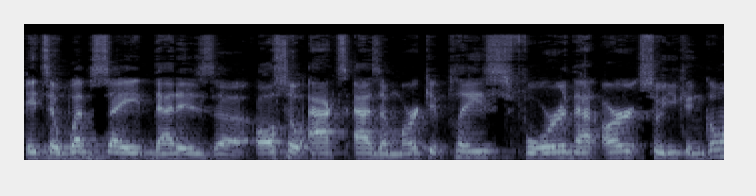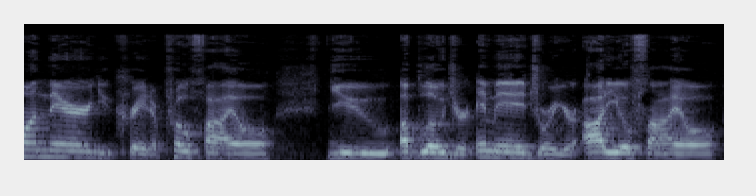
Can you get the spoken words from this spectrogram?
It's a website that is uh, also acts as a marketplace for that art. So you can go on there, you create a profile, you upload your image or your audio file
